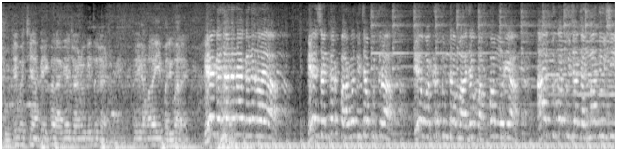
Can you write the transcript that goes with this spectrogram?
छोटे बच्चे यहाँ पे एक बार आ गए ज्वाइन हो गए तो ज्वाइन हो गए तो एक हमारा ये परिवार है। हे गजानना गणराया हे शंकर पार्वतीचा पुत्रा हे वक्रतुंड माझ्या बाप्पा मोर्या आज तुका तुझ्या जन्मा दिवशी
